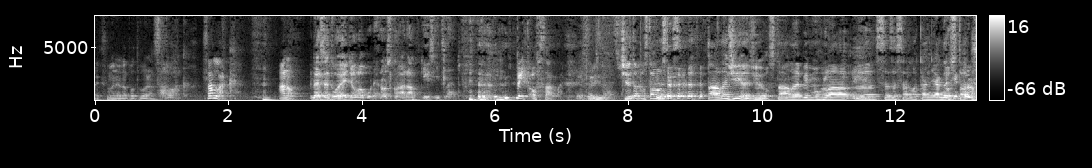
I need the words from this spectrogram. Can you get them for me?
jak se jmenuje ta potvora? Sarlak. Sarlak. Ano, Kde se tvoje tělo bude rozkládat tisíc let. Pit of Sarlak. Čili ta postava stále žije, že jo? Stále by mohla eh, se ze Sarlaka nějak Taky dostat, trošku.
